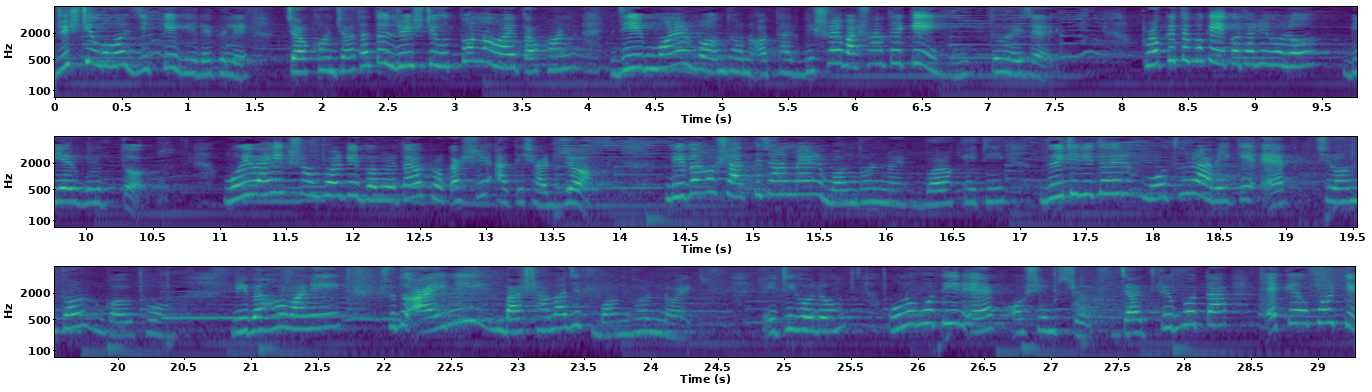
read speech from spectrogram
দৃষ্টি মোহ জীবকে ঘিরে ফেলে, যখন যথার্থ দৃষ্টি উৎপন্ন হয়, তখন জীব মনের বন্ধন, অর্থাৎ বিষয় বাসনা থেকে মুক্ত হয়ে যায়। প্রকৃতপক্ষে এই কথাটি হলো বিয়ের গুরুত্ব। বৈবাহিক সম্পর্কে গভীরতা প্রকাশে আতিশার্য। বিবাহ সাতটি জন্মের বন্ধন নয়, বরং এটি দুইটি হৃদয়ের মধুর আবেগের এক চিরন্তর গল্প। বিবাহ মানে শুধু আইনি বা সামাজিক বন্ধন নয়, এটি হলো অনুভূতির এক অসীম স্রোত যার তীব্রতা একে অপরকে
